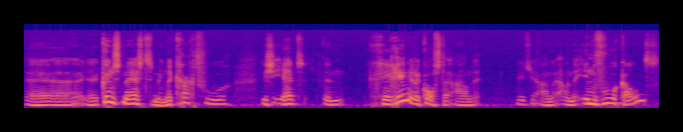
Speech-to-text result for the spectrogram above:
uh, kunstmest, minder krachtvoer. Dus je hebt een geringere kosten aan de, weet je, aan de, aan de invoerkant.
